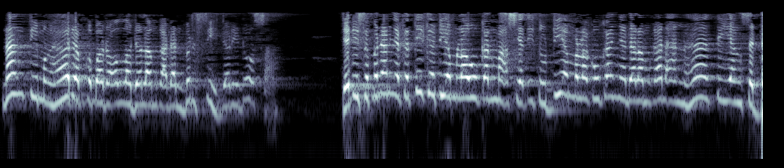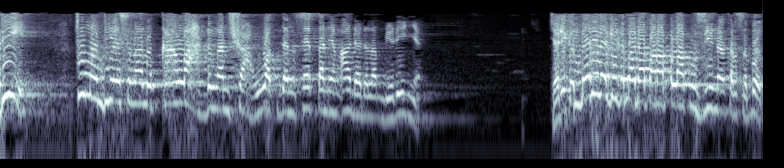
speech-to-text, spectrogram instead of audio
nanti menghadap kepada Allah dalam keadaan bersih dari dosa. Jadi sebenarnya ketika dia melakukan maksiat itu, dia melakukannya dalam keadaan hati yang sedih. Cuma dia selalu kalah dengan syahwat dan setan yang ada dalam dirinya. Jadi kembali lagi kepada para pelaku zina tersebut.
